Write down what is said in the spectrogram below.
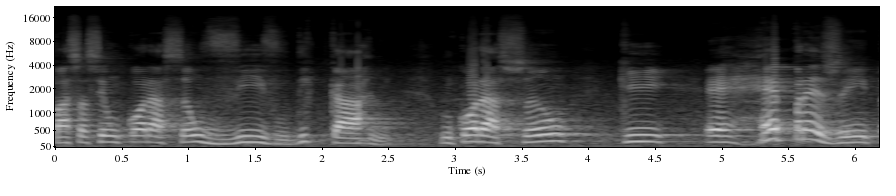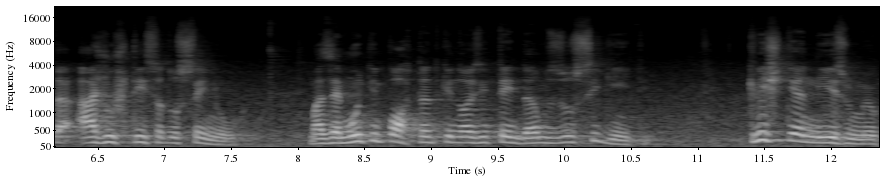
passa a ser um coração vivo, de carne, um coração que é, representa a justiça do Senhor. Mas é muito importante que nós entendamos o seguinte: cristianismo, meu,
